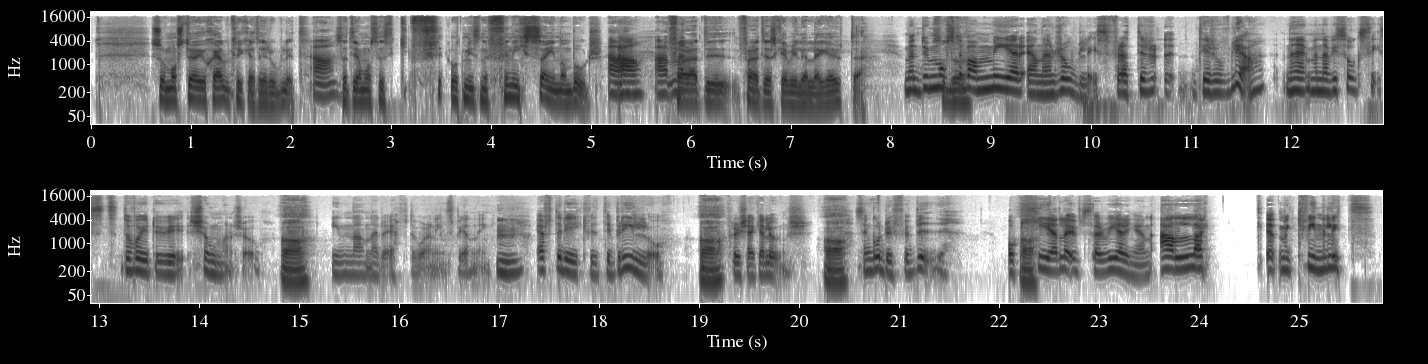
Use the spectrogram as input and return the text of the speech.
så måste jag ju själv tycka att det är roligt. Ja. Så att jag måste åtminstone fnissa inombords Ja, ja, för, men, att, för att jag ska vilja lägga ut det. Men du måste då- vara mer än en rolis. För att det, det roliga, nej, men när vi såg sist, då var ju du i Schulman show. Ja, Innan eller efter vår inspelning. Mm. Efter det gick vi till Brillo ja, för att käka lunch. ja. Sen går du förbi. Och hela utserveringen, alla eh, med kvinnligt.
